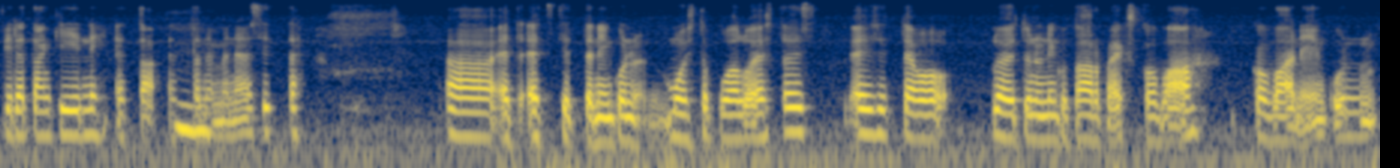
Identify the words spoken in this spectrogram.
pidetään kiinni, että, mm. että ne menee sitten, että et sitten niin kuin muista puolueista ei, ei sitten ole löytynyt niin kuin tarpeeksi kovaa, kovaa niin kuin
